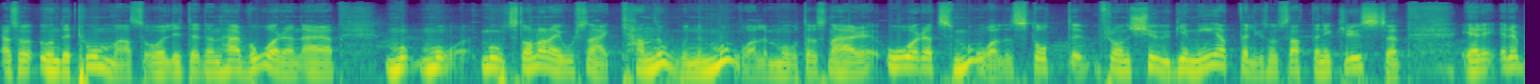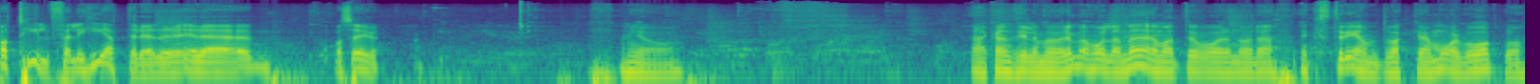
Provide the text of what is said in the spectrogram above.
alltså under Thomas och lite den här våren, är att mo, mo, motståndarna har gjort sådana här kanonmål mot sådana här årets mål. Stått från 20 meter, liksom satt den i krysset. Är det, är det bara tillfälligheter eller är det... Vad säger du? Ja, jag kan till och med med hålla med om att det var några extremt vackra mål vi åkt på.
